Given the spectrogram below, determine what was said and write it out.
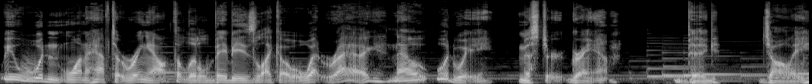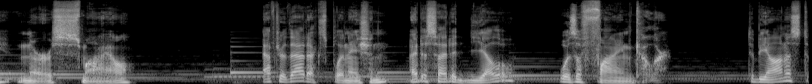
We wouldn't want to have to wring out the little babies like a wet rag, now would we, Mr. Graham? Big, jolly nurse smile. After that explanation, I decided yellow was a fine color. To be honest,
